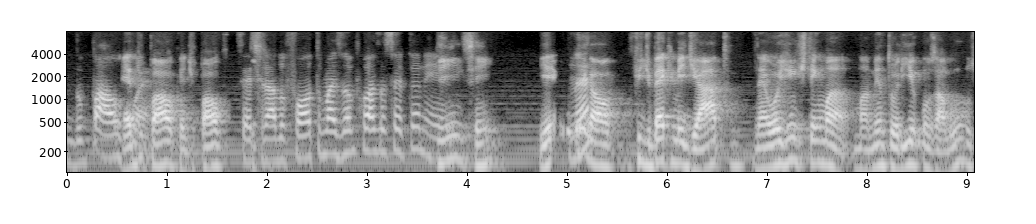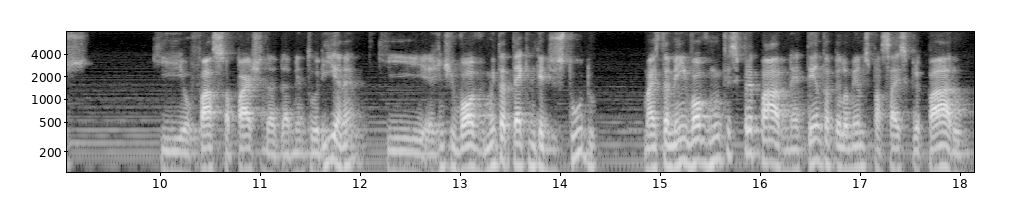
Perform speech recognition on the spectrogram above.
do palco. É de palco, é de palco. Você é tirado foto, mas não por causa da sertaneja. Sim, sim. E é muito né? legal. Feedback imediato. Né? Hoje a gente tem uma, uma mentoria com os alunos, que eu faço a parte da, da mentoria, né? Que a gente envolve muita técnica de estudo, mas também envolve muito esse preparo, né? Tenta pelo menos passar esse preparo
